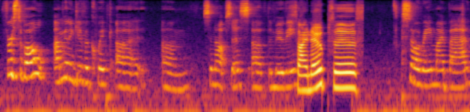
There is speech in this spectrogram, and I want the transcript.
first of all, I'm gonna give a quick, uh, um, synopsis of the movie. Synopsis. Sorry, my bad.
